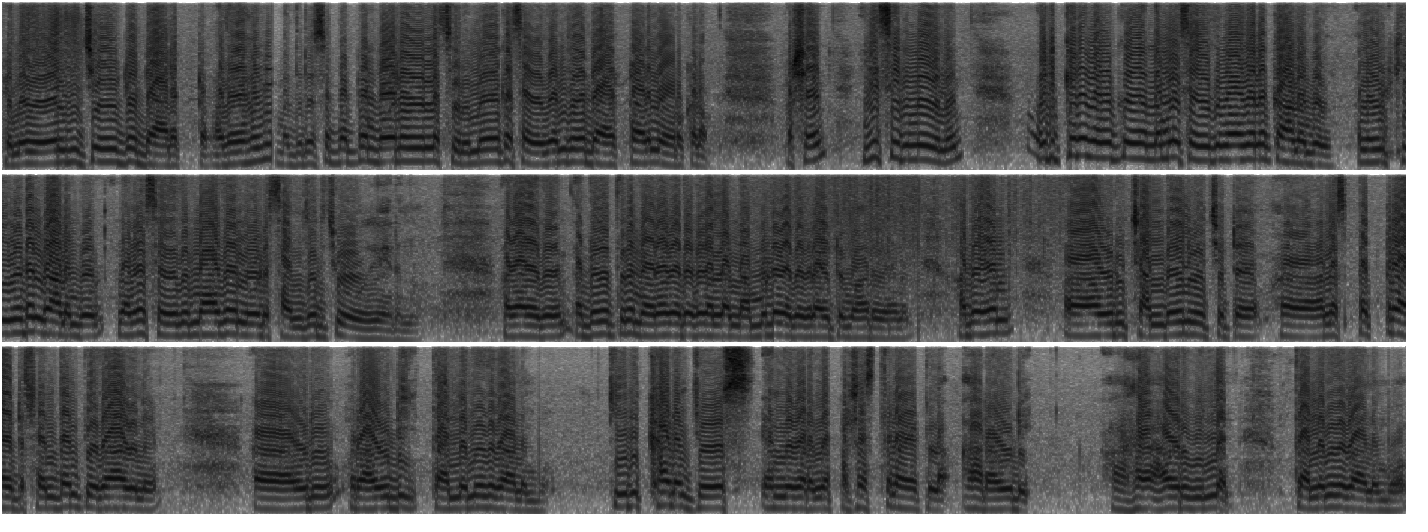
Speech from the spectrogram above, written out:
പിന്നെ ഏജിച്ചിട്ട് ഡയറക്ടർ അദ്ദേഹം മദ്രസപ്പട്ടം പോലെയുള്ള സിനിമയൊക്കെ സംവിധാനം ചെയ്ത ഡയറക്ടറാണെന്ന് ഓർക്കണം. പക്ഷെ ഈ സിനിമയിലും ഒരിക്കലും നമുക്ക് നമ്മൾ സേതുമാധവനെ കാണുമ്പോൾ അല്ലെങ്കിൽ കീടം കാണുമ്പോൾ നമ്മൾ സേതുമാധവനിലൂടെ സഞ്ചരിച്ചു പോവുകയായിരുന്നു. അതായത് അദ്ദേഹത്തിന്റെ മനോകഥകളെല്ലാം നമ്മുടെ കഥകളായിട്ട് മാറുകയാണ്. അദ്ദേഹം ഒരു ചന്തയിൽ വെച്ചിട്ട് അനസ്പെക്ടറായിട്ട് സ്വന്തം പിതാവിനെ ഒരു റൗഡി തല്ലുന്നത് കാണുമ്പോൾ കീരിക്കാടൻ ജോസ് എന്ന് പറഞ്ഞ പ്രശസ്തനായിട്ടുള്ള ആ റൗഡി ആ ഒരു വില്ലൻ തല്ലുന്നത് കാണുമ്പോൾ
